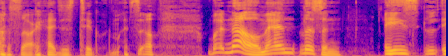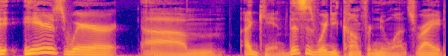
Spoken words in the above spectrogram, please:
I'm sorry, I just tickled myself. But no, man, listen. He's here's where um again, this is where you come for nuance, right?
